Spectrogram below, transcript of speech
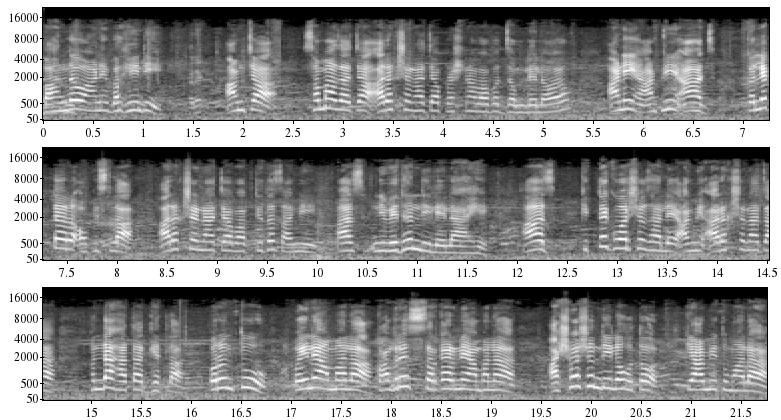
बांधव आणि भगिनी आमच्या समाजाच्या आरक्षणाच्या प्रश्नाबाबत जमलेलो आहोत. आणि आम्ही आज कलेक्टर ऑफिसला आरक्षणाच्या बाबतीतच आम्ही आज निवेदन दिलेलं आहे. आज कित्येक वर्ष झाले आम्ही आरक्षणाचा फंदा हातात घेतला. परंतु पहिले आम्हाला काँग्रेस सरकारने आम्हाला आश्वासन दिलं होतं की आम्ही तुम्हाला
